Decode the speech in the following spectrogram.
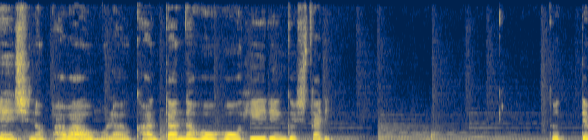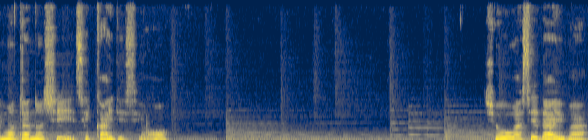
天使のパワーをもらう簡単な方法をヒーリングしたりとっても楽しい世界ですよ昭和世代は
